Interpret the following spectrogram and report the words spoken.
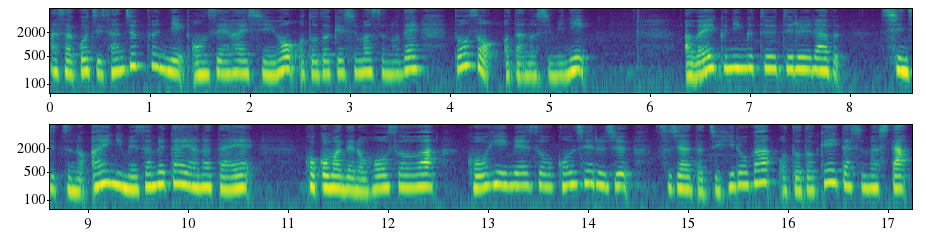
朝5時30分に音声配信をお届けしますのでどうぞお楽しみに「Awakening to True Love 真実の愛に目覚めたいあなたへ」ここまでの放送は「コーヒー瞑想コンシェルジュスジャータ千尋がお届けいたしました。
